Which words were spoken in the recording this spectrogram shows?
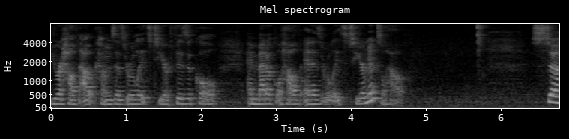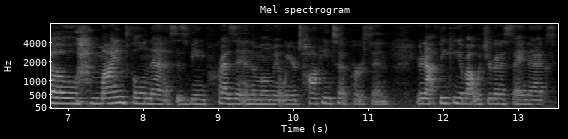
your health outcomes as it relates to your physical and medical health and as it relates to your mental health. So, mindfulness is being present in the moment when you're talking to a person. You're not thinking about what you're going to say next.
